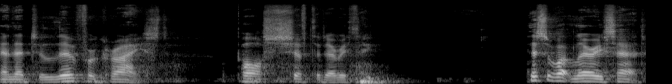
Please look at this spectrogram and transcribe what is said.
And that to live for Christ, Paul shifted everything. This is what Larry said.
